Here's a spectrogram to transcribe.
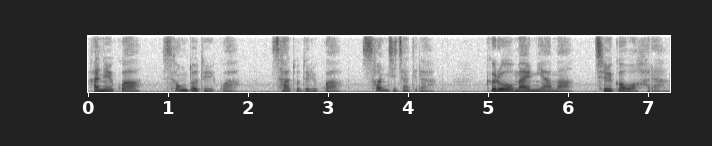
하늘과 성도들과 사도들과 선지자들아 그로 말미암아 즐거워하라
